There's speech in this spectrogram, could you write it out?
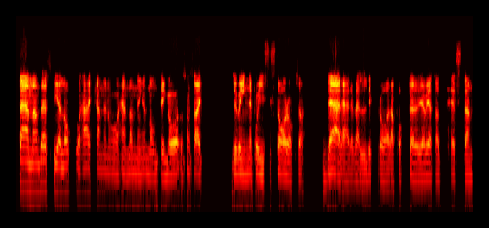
Spännande spellopp och här kan det nog hända någonting. Och, och som sagt, du var inne på Easy Star också där är det väldigt bra rapporter. Jag vet att hästen,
